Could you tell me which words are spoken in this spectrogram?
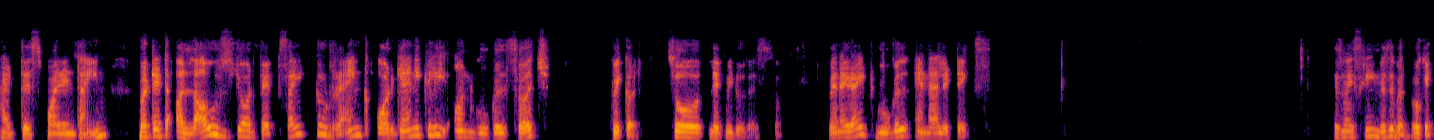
at this point in time, but it allows your website to rank organically on Google search quicker. So let me do this. So when I write Google Analytics, is my screen visible? Okay.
